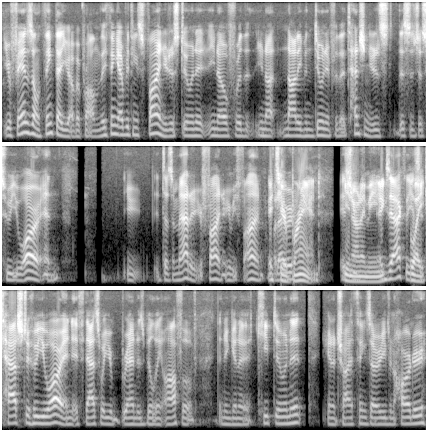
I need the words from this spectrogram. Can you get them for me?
Your fans don't think that you have a problem. They think everything's fine. You're just doing it, you know, for the you're not not even doing it for the attention. You're just this is just who you are and you it doesn't matter. You're fine. You're gonna be fine. It's your brand. It's you know your- what I mean? Exactly. It's attached to who you are. And if that's what your brand is building off of, then you're going to keep doing it. You're going to try things that are even harder.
